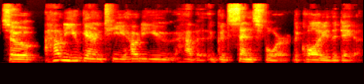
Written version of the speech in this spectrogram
So, how do you guarantee, how do you have a good sense for the quality of the data?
